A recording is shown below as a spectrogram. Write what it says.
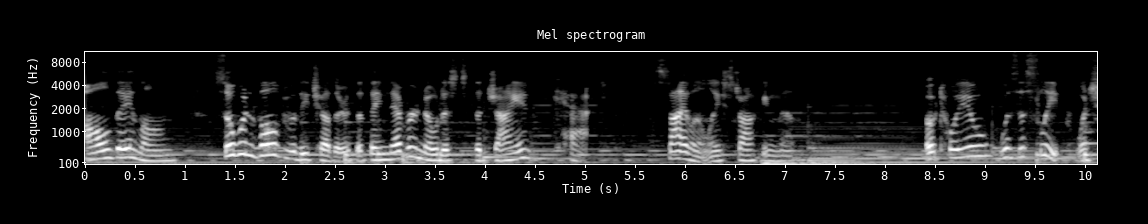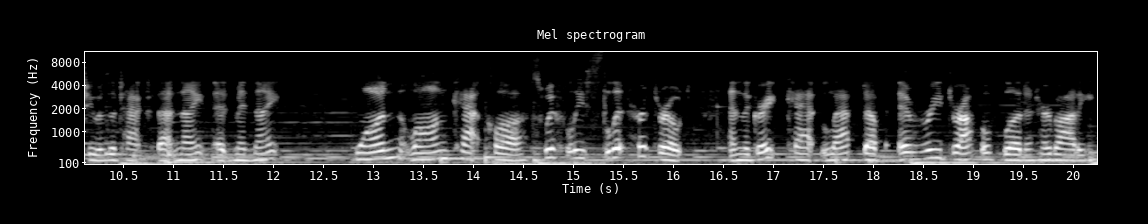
all day long, so involved with each other that they never noticed the giant cat silently stalking them. Otoyo was asleep when she was attacked that night at midnight. One long cat claw swiftly slit her throat, and the great cat lapped up every drop of blood in her body.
